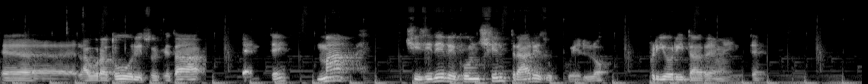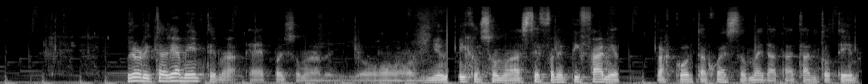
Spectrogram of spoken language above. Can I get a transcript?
eh, lavoratori, società, gente, ma ci si deve concentrare su quello prioritariamente. Prioritariamente, ma eh, poi insomma, io, il mio amico insomma, Stefano Epifani racconta questo ormai da, da tanto tempo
